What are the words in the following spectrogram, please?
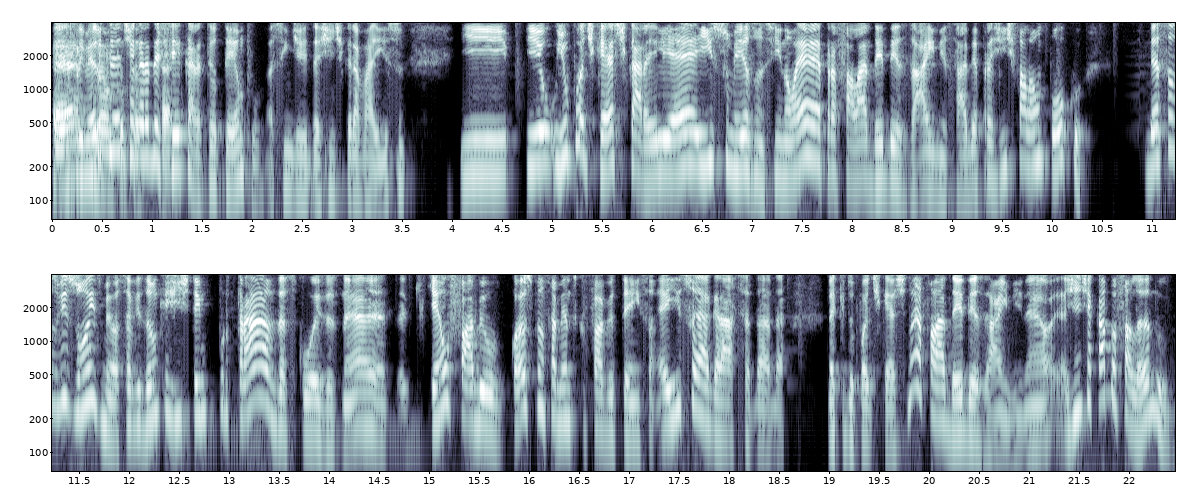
É, é, primeiro não, eu queria te agradecer, cara, teu tempo, assim, de da gente gravar isso. E, e, e, o podcast, cara, ele é isso mesmo, assim, não é para falar de design, sabe? É pra gente falar um pouco dessas visões, meu, essa visão que a gente tem por trás das coisas, né? Quem é o Fábio? Quais os pensamentos que o Fábio tem? É isso é a graça da, da daqui do podcast. Não é falar de design, né? A gente acaba falando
